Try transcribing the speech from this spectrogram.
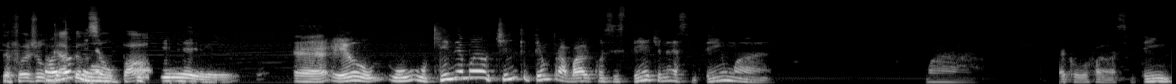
Você foi julgar pelo São Paulo. Porque, é, eu, o, o Kinderman é um time que tem um trabalho consistente, né? Assim, tem uma, uma é que eu vou falar assim? Tem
